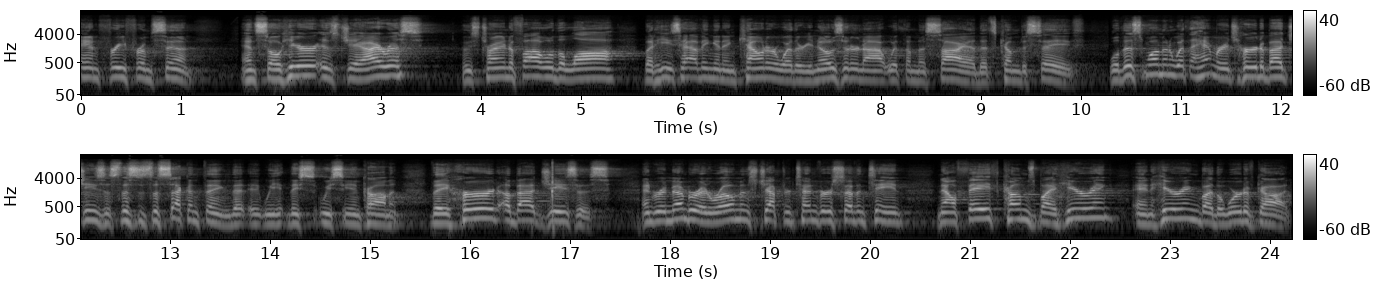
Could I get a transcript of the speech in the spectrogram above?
and free from sin. And so here is Jairus, who's trying to follow the law, but he's having an encounter, whether he knows it or not, with the Messiah that's come to save. Well, this woman with the hemorrhage heard about Jesus. This is the second thing that we, they, we see in common. They heard about Jesus. And remember in Romans chapter 10, verse 17, now faith comes by hearing, and hearing by the word of God.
